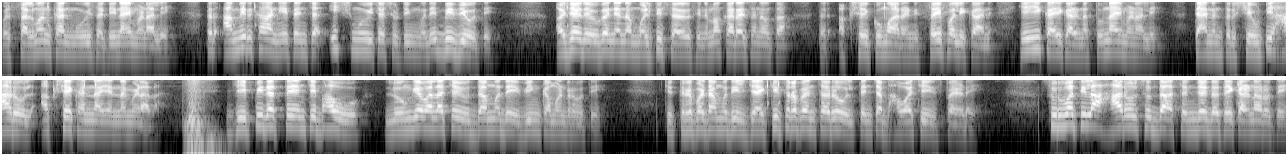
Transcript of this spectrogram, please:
पण सलमान खान मूवीसाठी नाही म्हणाले. तर आमिर खान हे त्यांच्या इश मूवीच्या शूटिंगमध्ये बिझी होते. अजय देवगन यांना मल्टीस्टारर सिनेमा करायचा नव्हता. तर अक्षय कुमार आणि सैफ अली खान हेही काही कारणास्तव नाही म्हणाले. त्यानंतर शेवटी हा रोल अक्षय खन्ना यांना मिळाला. जे पी दत्त यांचे भाऊ लोंगेवालाच्या युद्धामध्ये विंग कमांडर होते. चित्रपटामधील जॅकी श्रॉफ यांचा रोल त्यांच्या भावाशी इन्स्पायर्ड आहे. सुरुवातीला हा रोल सुद्धा संजय दत्त हे करणार होते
